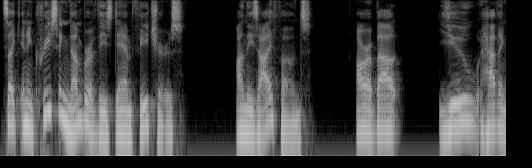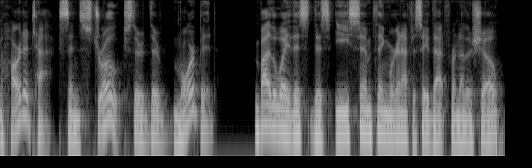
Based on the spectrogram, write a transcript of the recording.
it's like an increasing number of these damn features on these iPhones are about you having heart attacks and strokes. They're they're morbid. By the way, this this eSIM thing, we're gonna have to save that for another show.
